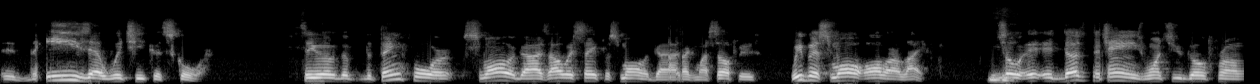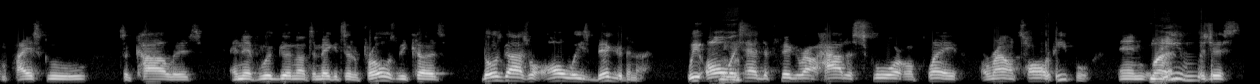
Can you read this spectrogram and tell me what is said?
the ease at which he could score. See, the, the thing for smaller guys, I always say for smaller guys like myself, is we've been small all our life. Mm-hmm. So it, it, doesn't change once you go from high school to college, and if we're good enough to make it to the pros, because those guys were always bigger than us. We always mm-hmm. had to figure out how to score or play around taller people, and right. he was just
